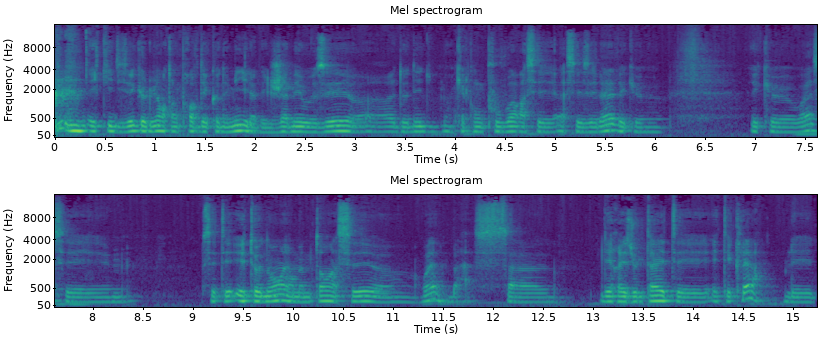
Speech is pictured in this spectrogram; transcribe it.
Et qui disait que lui, en tant que prof d'économie, il n'avait jamais osé euh, donner un quelconque pouvoir à ses, élèves et que, ouais, c'était étonnant et en même temps assez. Euh, ouais, bah, ça, les résultats étaient, clairs. Les,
